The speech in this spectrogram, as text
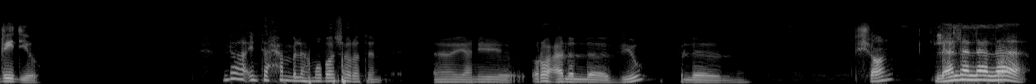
فيديو لا أنت حمله مباشرة. آه، يعني روح على ال view في ال- شلون؟ لا لا لا لا.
